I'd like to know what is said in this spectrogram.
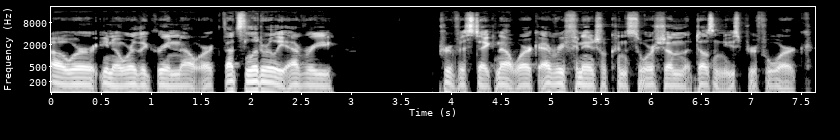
oh we're you know we're the green network. That's literally every proof of stake network every financial consortium that doesn't use proof of work.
